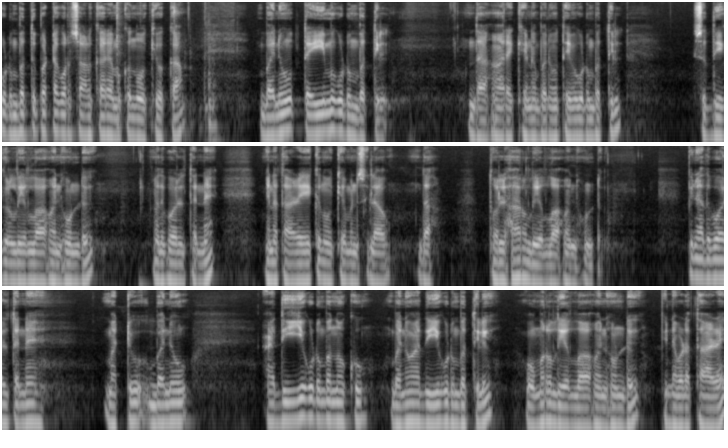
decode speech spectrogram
കുടുംബത്തിൽപ്പെട്ട കുറച്ച് ആൾക്കാരെ നമുക്ക് നോക്കി വെക്കാം. ബനു തെയ്മ് കുടുംബത്തിൽ എന്താ ആരൊക്കെയാണ് ബനു തെയ്മ് കുടുംബത്തിൽ? സിദ്ദീഖ് അള്ളി അള്ളാഹുനുണ്ട് അതുപോലെ തന്നെ ഇങ്ങനെ താഴേക്ക് നോക്കിയാൽ മനസ്സിലാവും. എന്താ തൊൽഹാർ അലി അള്ളാഹുനുണ്ട് പിന്നെ അതുപോലെ തന്നെ മറ്റു ബനു അദീയ കുടുംബം നോക്കൂ. ബനു അദീയ കുടുംബത്തിൽ ഉമർ അലി അള്ളാഹുനുണ്ട് പിന്നെ ഇവിടെ താഴെ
